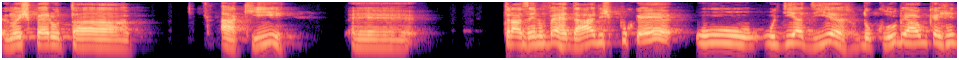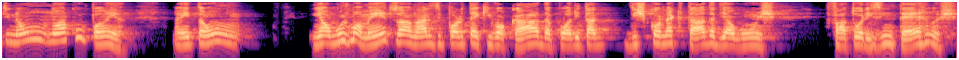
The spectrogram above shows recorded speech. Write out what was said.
eu não espero estar tá aqui é, trazendo verdades, porque o, o dia a dia do clube é algo que a gente não, não acompanha. Né? Então, em alguns momentos, a análise pode estar equivocada, pode estar desconectada de alguns fatores internos,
